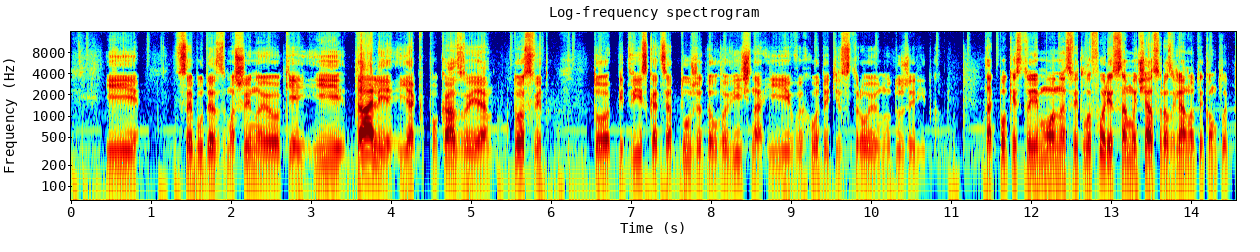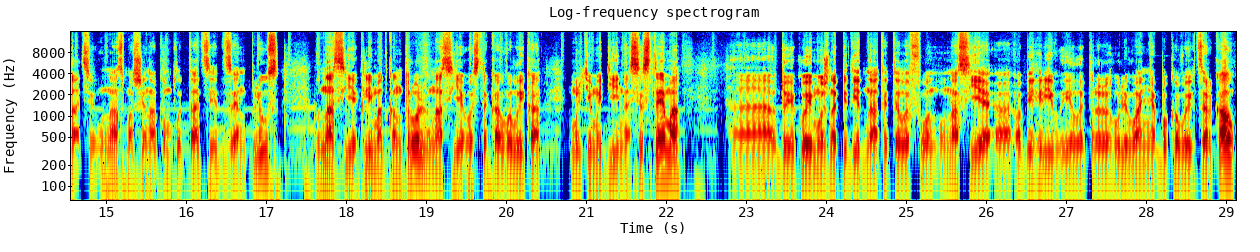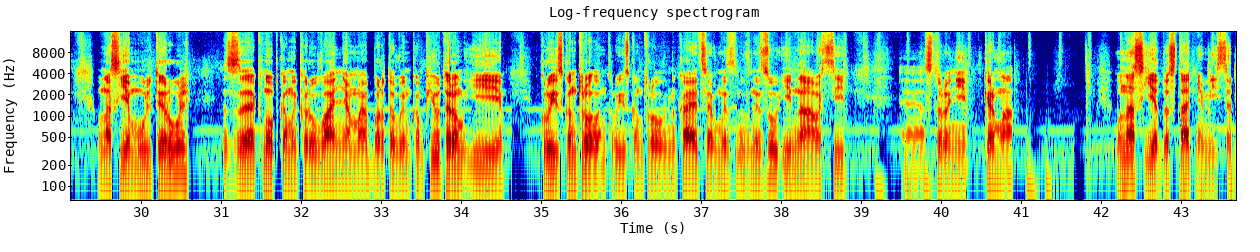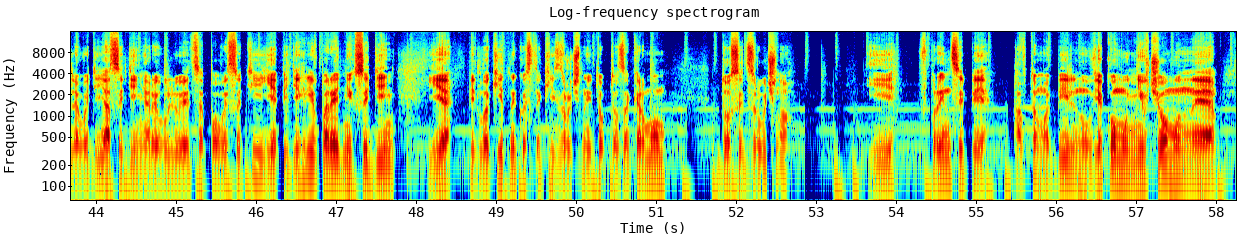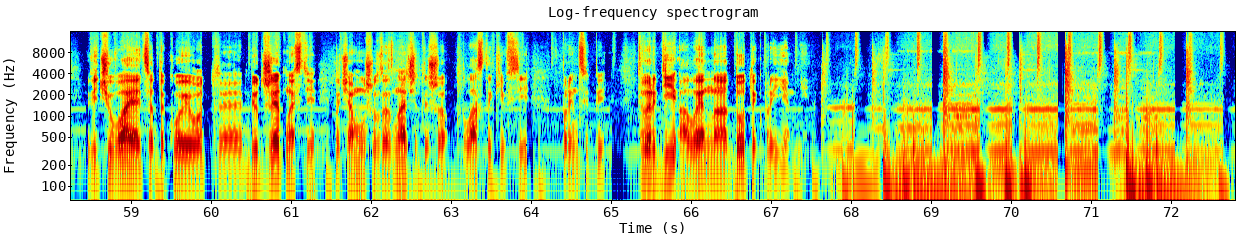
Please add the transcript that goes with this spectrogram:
і все буде з машиною окей. І далі, як показує досвід, то підвізка ця дуже довговічна і виходить із строю ну, дуже рідко. Так, поки стоїмо на світлофорі, саме час розглянути комплектацію. У нас машина комплектації Zen Plus, в нас є клімат-контроль, в нас є ось така велика мультимедійна система, до якої можна під'єднати телефон. У нас є е, обігрів і електрорегулювання бокових дзеркал. У нас є мультируль з кнопками керуванням, е, бортовим комп'ютером і круїз-контролем. Круїз-контроль вмикається внизу і на ось цій е, стороні керма. У нас є достатньо місця для водія, сидіння регулюється по висоті, є підігрів передніх сидінь, є підлокітник ось такий зручний, тобто за кермом досить зручно. І, в принципі, автомобіль, ну, в якому ні в чому не відчувається такої от е, бюджетності. Хоча мушу зазначити, що пластики всі, в принципі, тверді, але на дотик приємні.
